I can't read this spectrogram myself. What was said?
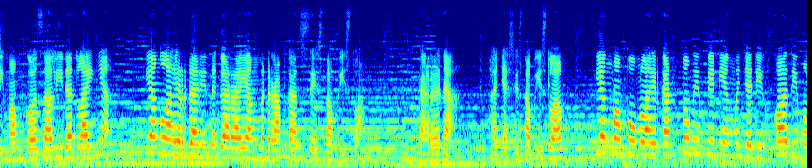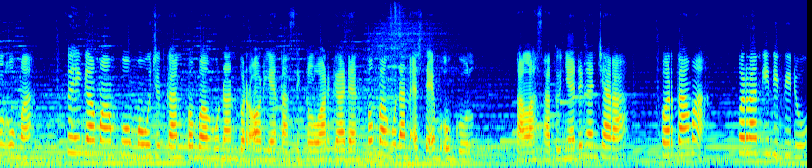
Imam Ghazali dan lainnya yang lahir dari negara yang menerapkan sistem Islam. Karena hanya sistem Islam yang mampu melahirkan pemimpin yang menjadi qadimul ummah sehingga mampu mewujudkan pembangunan berorientasi keluarga dan pembangunan SDM unggul. Salah satunya dengan cara pertama, peran individu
